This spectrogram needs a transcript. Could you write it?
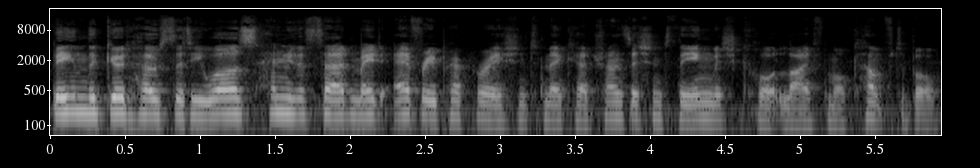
being the good host that he was, Henry III made every preparation to make her transition to the English court life more comfortable.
